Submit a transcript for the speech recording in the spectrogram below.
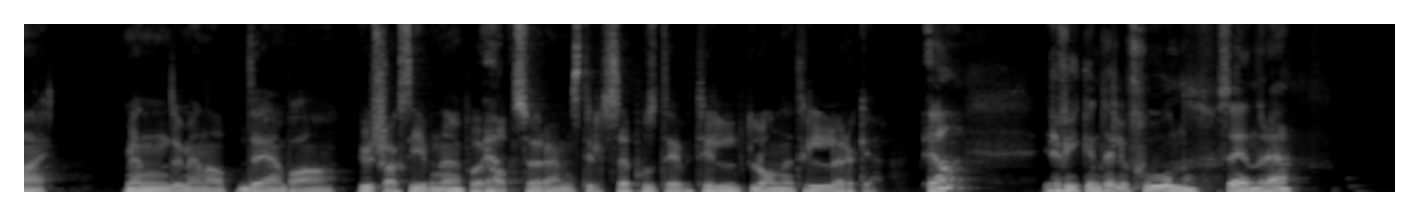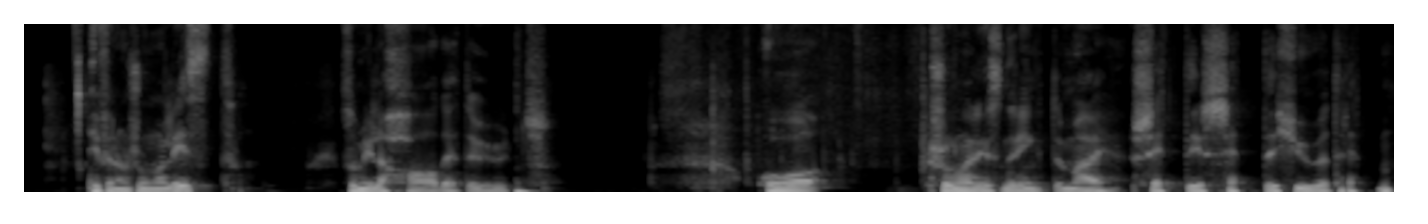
Nei, men du mener at det var utslagsgivende for at Sørheim stilte seg positiv til lånet til Røkke? Ja, jeg fikk en telefon senere fra en journalist som ville ha dette ut. Og journalisten ringte meg 6.6.2013.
